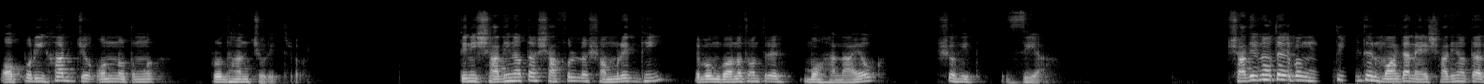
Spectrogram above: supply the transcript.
অপরিহার্য অন্যতম প্রধান চরিত্র। তিনি স্বাধীনতা, সাফল্য, সমৃদ্ধি এবং গণতন্ত্রের মহানায়ক শহীদ জিয়া। স্বাধীনতা এবং মুক্তিযুদ্ধের ময়দানে স্বাধীনতার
